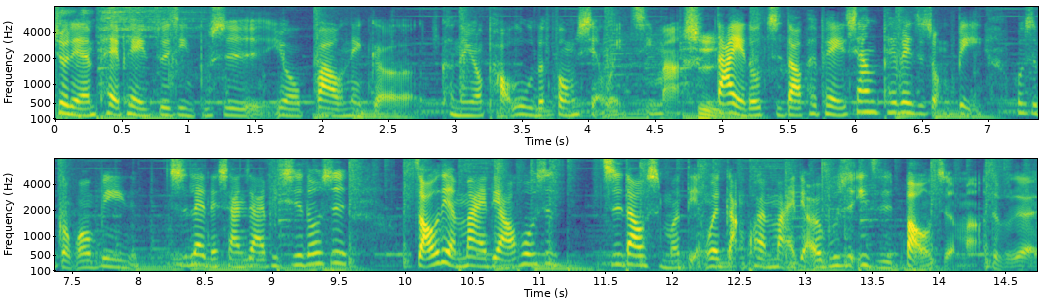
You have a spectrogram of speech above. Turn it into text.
就连佩佩最近不是有报那个可能有跑路的风险危机嘛？是大家也都知道，佩佩像佩佩这种币或是狗狗币之类的山寨币，其实都是早点卖掉，或是知道什么点位赶快卖掉，而不是一直抱着嘛，对不对？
